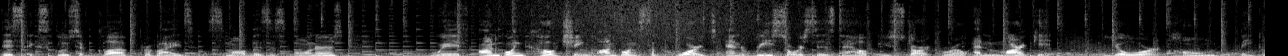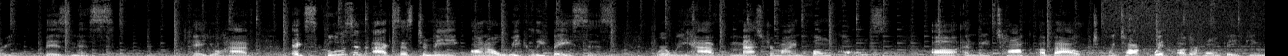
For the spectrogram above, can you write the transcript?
This exclusive club provides small business owners with ongoing coaching, ongoing support, and resources to help you start, grow, and market your home bakery business. Okay, you'll have exclusive access to me on a weekly basis where we have mastermind phone calls. Uh, and we talk about, we talk with other home baking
